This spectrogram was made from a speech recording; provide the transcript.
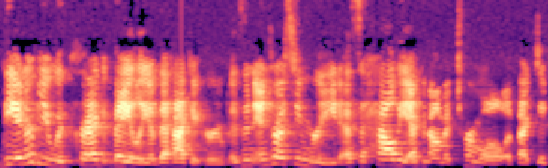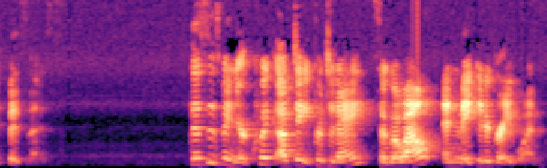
The interview with Craig Bailey of the Hackett Group is an interesting read as to how the economic turmoil affected business. This has been your quick update for today, so go out and make it a great one.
